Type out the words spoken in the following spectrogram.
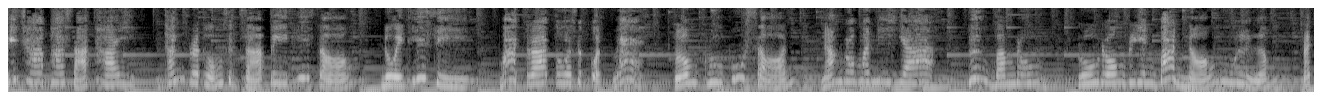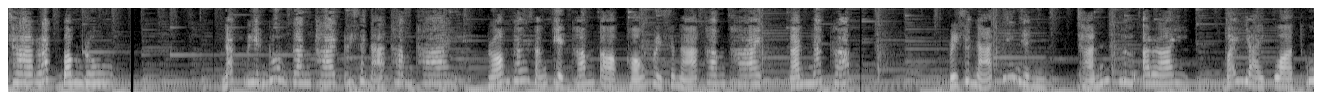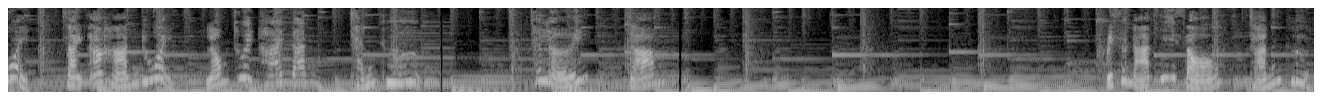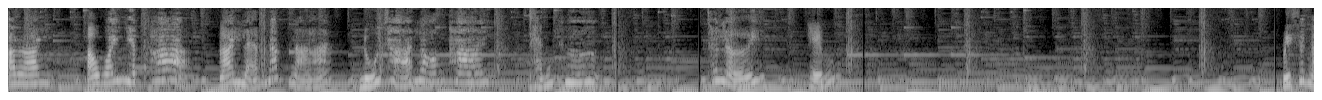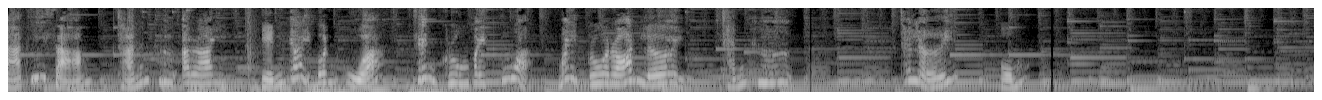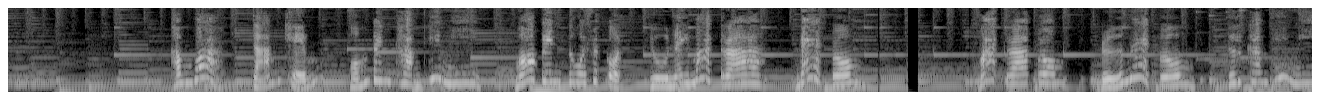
วิชาภาษาไทย ชั้นประถมศึกษาปีที่สอง หน่วยที่สี่มาตราตัวสะกดแม่กรมครูผู้สอน นางโรมานียา พึ่งบำรุง ครูโรงเรียนบ้านหนองงูเหลือม ประชารัฐบำรุง นักเรียนร่วมกันทายปริศนาคำทาย พร้อมทั้งสังเกตคำตอบของปริศนาคำทายกันนะครับ ปริศนาที่หนึ่งฉันคืออะไร ใบใหญ่กว่าถ้วย ใส่อาหารด้วย ลองช่วยทายกัน ฉันคือเฉลยจามปริศนาที่สอง ฉันคืออะไร เอาไว้เย็บผ้าปลายแหลมนักหนา หนูฉาลองทาย ฉันคือเฉลย เข็มปริศนาที่สาม ฉันคืออะไร เห็นได้บนหัวเส้นคลุมไปทั่ว ไม่กลัวร้อนเลย ฉันคือเฉลย ผมคำว่าจามเข็ม ผมเป็นคำที่มีมอเป็นตัวสะกดอยู่ในมาตรา แม่กลม มาตรากลม หรือแม่กลม คือคำที่มี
